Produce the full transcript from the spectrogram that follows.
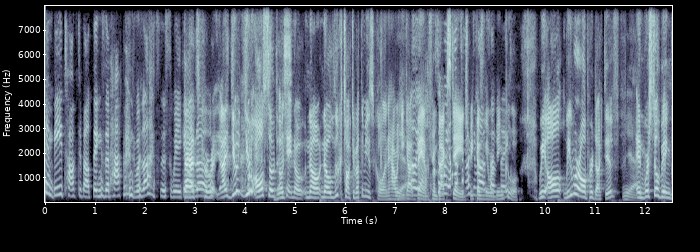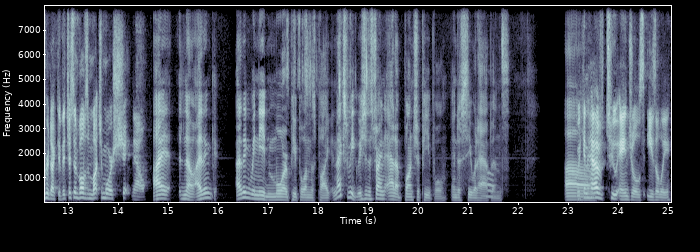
and B talked about things that happened with us this week. That's don't correct. I, you you also This- okay? No, no, no. Luke talked about the musical and how he got Oh, yeah. banned from So backstage because they were being cool. We all we were all productive, Yeah. and we're still being productive. It just involves much more shit now. I no, I think I think we need more people on this podcast. Next week we should just try and add a bunch of people and just see what happens. we can Um, have two angels easily.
